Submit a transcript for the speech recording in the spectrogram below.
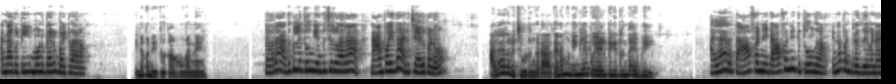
அண்ணாக்குட்டி மூணு பேரும் போயிட்டு வரோம். என்ன பண்ணிட்டு இருக்கான் உங்க அண்ணன் தவிர அதுக்குள்ளே தூங்கி எந்திரிச்சிருவாரா? நான் போய் தான் அடிச்சு எழுப்பணும். அலாரம் வச்சு விடுங்கடா. தினமும் நீங்களே போய் எழுப்பிக்கிட்டு இருந்தா எப்படி? அலாரத்தை ஆஃப் பண்ணிட்டு ஆஃப் பண்ணிட்டு தூங்குறான். என்ன பண்றது இவனை?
